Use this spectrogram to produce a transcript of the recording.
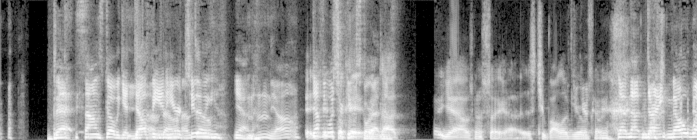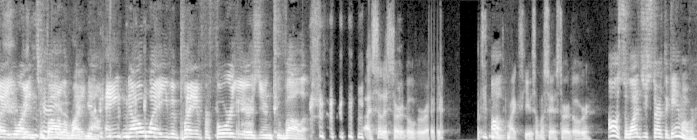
bet, sounds good." We get Yeah, Delphi I'm in down, here I'm too. We- yeah, Mhm, yeah. It- Duffy, what's it's your gear okay, score at now? yeah, I was gonna say, uh, is Tuvala gear Gear okay? yeah. No, there ain't no way you are in can carry Tuvala it. right now. Ain't no way you've been playing for four years. You're in Tuvala. I said I started over, right? That's, Oh. that's my excuse. I'm gonna say I started over Oh, so why did you start the game over?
